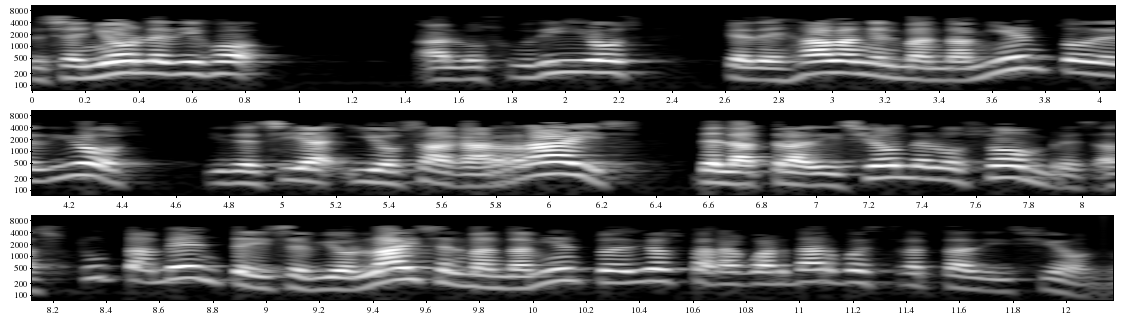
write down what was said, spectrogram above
El Señor le dijo a los judíos, que dejaban el mandamiento de Dios y decía, y os agarráis de la tradición de los hombres astutamente y se violáis el mandamiento de Dios para guardar vuestra tradición.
